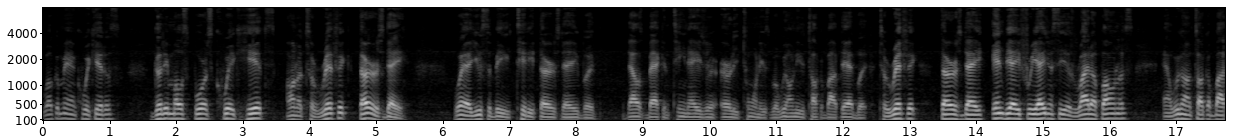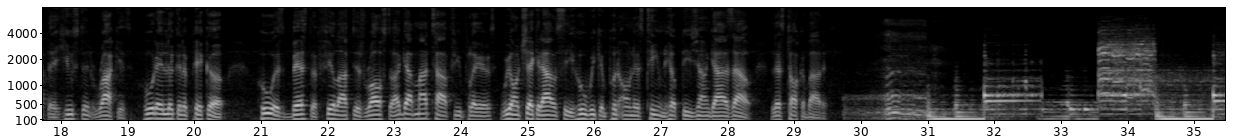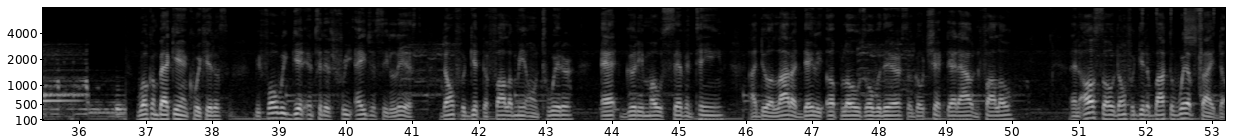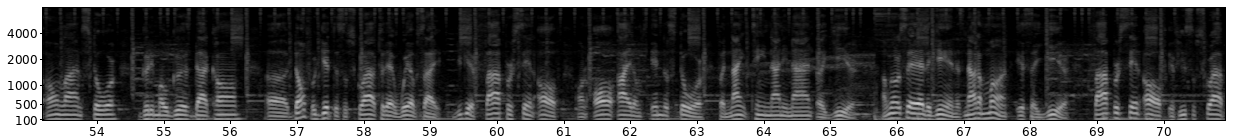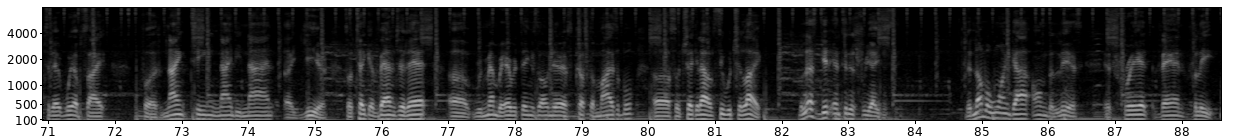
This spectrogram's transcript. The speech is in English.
Welcome in, quick hitters. Goody Mo Sports quick hits on a terrific Thursday. Well, it used to be Titty Thursday, but that was back in teenager, early 20s, but we don't need to talk about that. But terrific Thursday. NBA free agency is right up on us, and we're going to talk about the Houston Rockets. Who are they looking to pick up? Who is best to fill out this roster? I got my top few players. We're going to check it out and see who we can put on this team to help these young guys out. Let's talk about it. Welcome back in, quick hitters. Before we get into this free agency list, don't forget to follow me on Twitter at GoodyMo17. I do a lot of daily uploads over there, so go check that out and follow. And also, don't forget about the website, the online store, GoodyMoGoods.com. Uh, don't forget to subscribe to that website. You get 5% off on all items in the store for $19.99 a year. I'm going to say it again. It's not a month, it's a year. 5% off if you subscribe to that website for $19.99 a year. So take advantage of that. Uh, remember, everything is on there. It's customizable. Uh, so check it out and see what you like. But let's get into this free agency. The number one guy on the list is Fred VanVleet.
